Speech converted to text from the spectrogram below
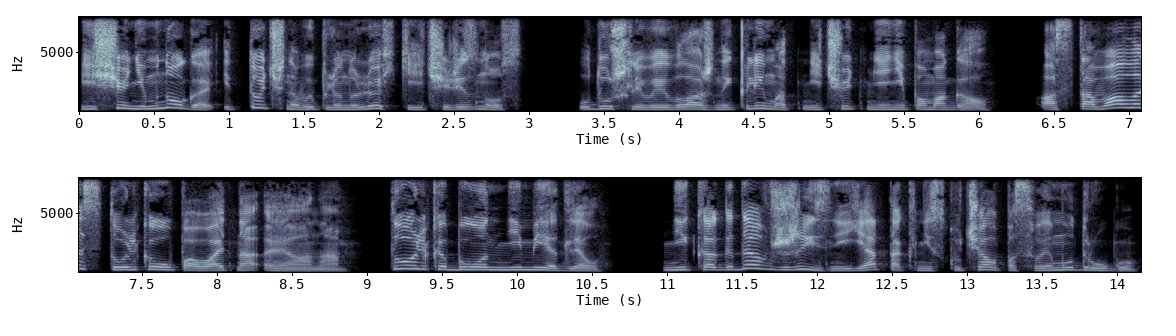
Еще немного и точно выплюну легкие через нос. Удушливый и влажный климат ничуть мне не помогал. Оставалось только уповать на Эона. Только бы он не медлил. Никогда в жизни я так не скучал по своему другу,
